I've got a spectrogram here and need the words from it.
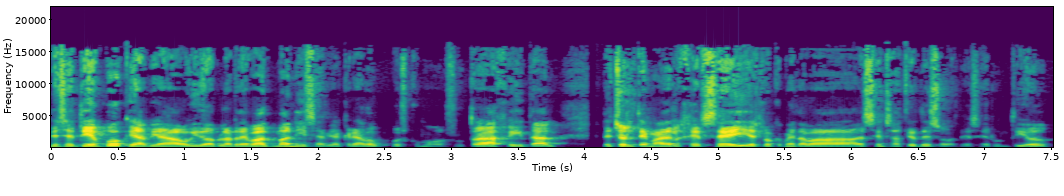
de ese tiempo que había oído hablar de Batman y se había creado pues como su traje y tal. De hecho, el tema del jersey es lo que me daba sensación de eso, de ser un tío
